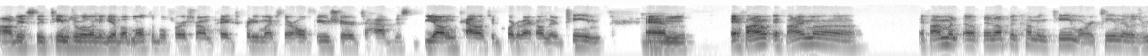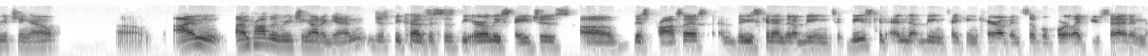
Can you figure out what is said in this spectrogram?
obviously teams are willing to give up multiple first round picks, pretty much their whole future to have this young, talented quarterback on their team. Mm-hmm. And if I'm if I'm a if I'm an, an up and coming team or a team that was reaching out, um, I'm I'm probably reaching out again just because this is the early stages of this process, and these can end up being t- these could end up being taken care of in civil court, like you said, and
